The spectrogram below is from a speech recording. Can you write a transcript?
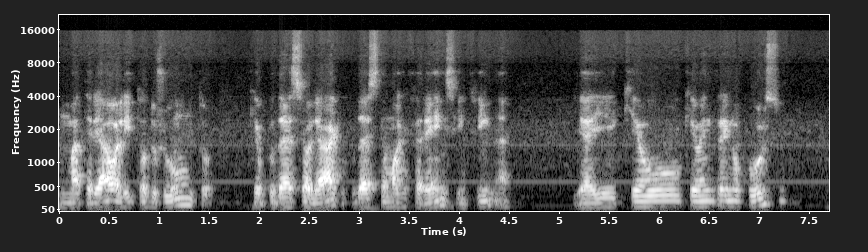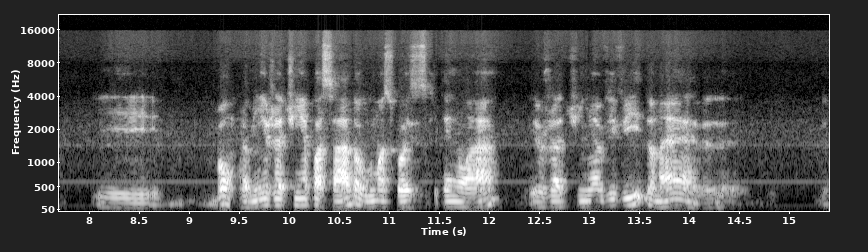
um, material ali todo junto, que eu pudesse olhar, que eu pudesse ter uma referência, enfim, né? E aí que eu, que eu entrei no curso. E, bom, para mim eu já tinha passado algumas coisas que tem lá, eu já tinha vivido, né? E,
